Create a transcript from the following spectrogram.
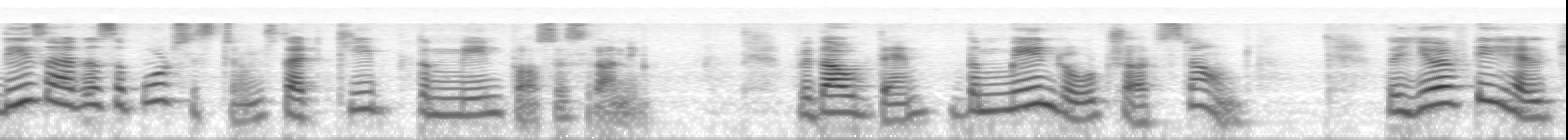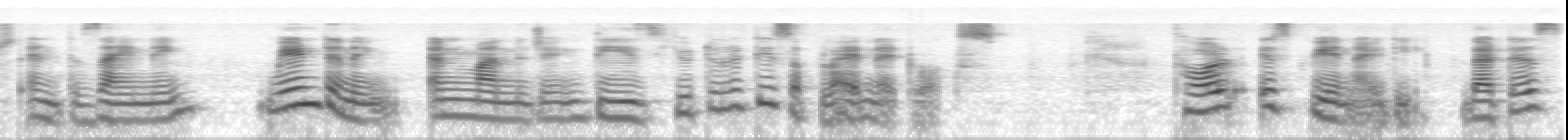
These are the support systems that keep the main process running. Without them, the main road shuts down. The UFD helps in designing, maintaining, and managing these utility supply networks. Third is P&ID, that is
